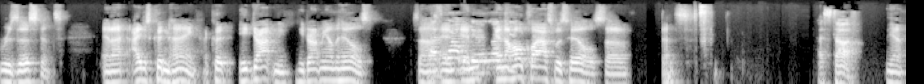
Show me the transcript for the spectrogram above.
resistance, and I, I just couldn't hang. I could. He dropped me. He dropped me on the hills. So That's and and, doing, like and the whole class was hills. So that's That's tough. yeah.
